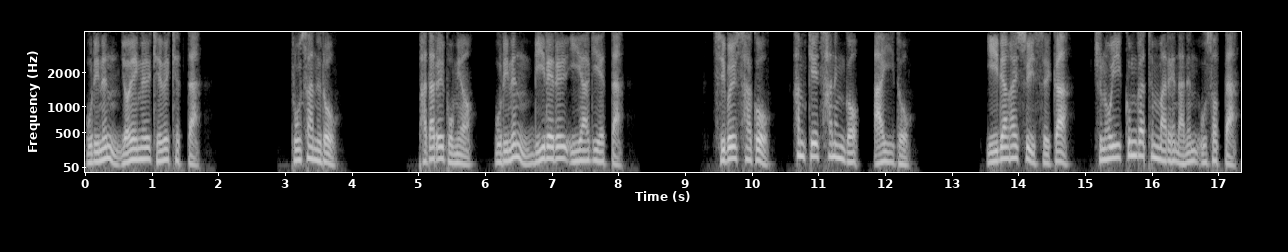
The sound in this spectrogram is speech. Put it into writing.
우리는 여행을 계획했다. 부산으로. 바다를 보며 우리는 미래를 이야기했다. 집을 사고 함께 사는 거, 아이도. 입양할 수 있을까? 준호의 꿈 같은 말에 나는 웃었다.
